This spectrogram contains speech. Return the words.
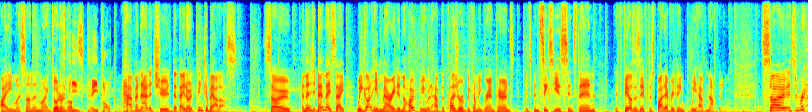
i.e., my son and my daughter-in-law, These people. have an attitude that they don't think about us. So, and then then they say we got him married in the hope we would have the pleasure of becoming grandparents. It's been six years since then. It feels as if, despite everything, we have nothing. So it's really.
